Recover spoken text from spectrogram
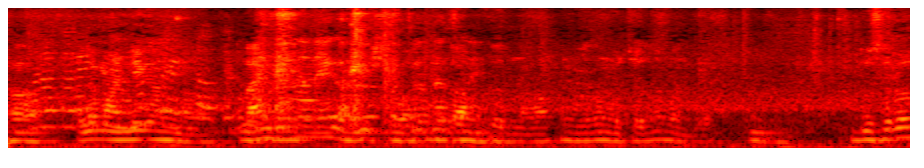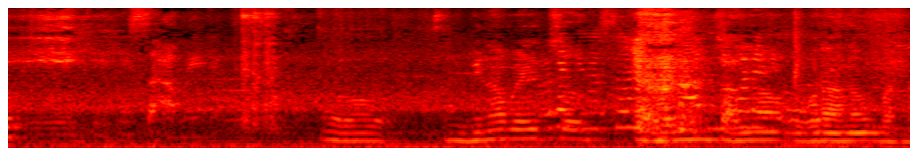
हो. याला मांडी घालणं मांडीचं नाही घालू शकतच काम नाही. करणं आपण वजन उचलणं बंद. दुसरं? अं, बिना बेल्टचं ट्रॅव्हलिंग चालणं उभं राहणं बंद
